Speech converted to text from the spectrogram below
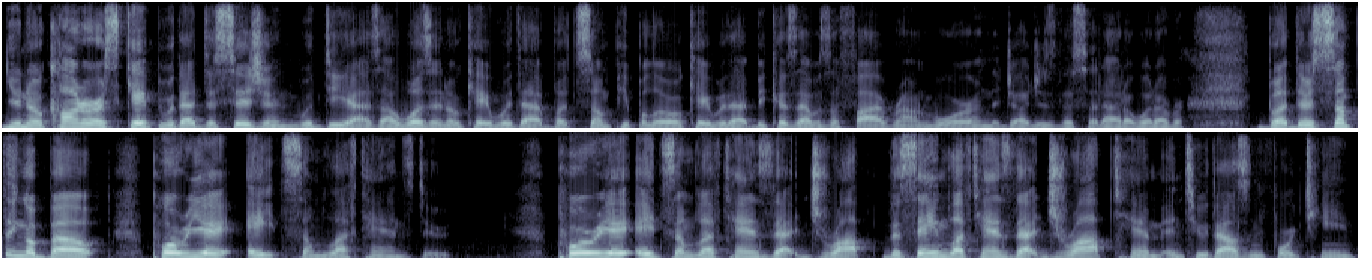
you know, Conor escaped with that decision with Diaz. I wasn't okay with that, but some people are okay with that because that was a five round war and the judges this or that or whatever. But there's something about Poirier ate some left hands, dude. Poirier ate some left hands that dropped the same left hands that dropped him in 2014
